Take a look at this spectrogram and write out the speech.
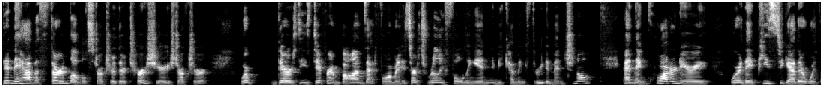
Then they have a third level structure, their tertiary structure, where there's these different bonds that form and it starts really folding in and becoming three dimensional. And then quaternary, where they piece together with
